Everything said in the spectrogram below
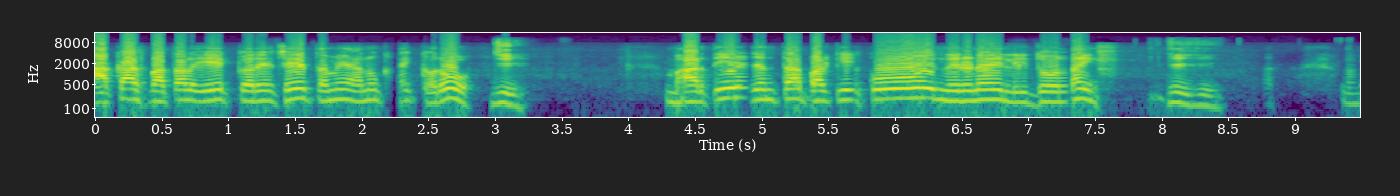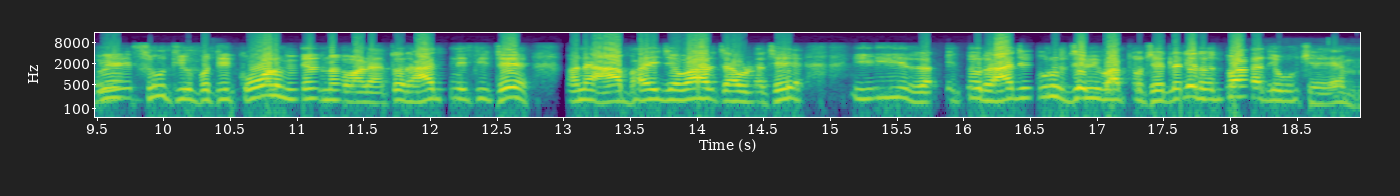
આકાશ પાતાળ એક કરે છે. તમે આનું કઈ કરો? જી. ભારતીય જનતા પાર્ટીએ કોઈ નિર્ણય લીધો નહીં. જી જી. હવે શું થયું? પછી કોણ વેર ન વાળ્યા તો રાજનીતિ છે અને આ ભાઈ જવાહર ચાવડા છે. એ તો રાજપુરુષ જેવી વાતો છે એટલે કે રજવાડા જેવું છે એમ.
